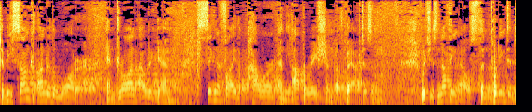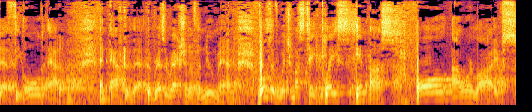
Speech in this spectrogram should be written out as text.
to be sunk under the water and drawn out again signify the power and the operation of baptism, which is nothing else than putting to death the old Adam, and after that, the resurrection of the new man, both of which must take place in us all our lives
